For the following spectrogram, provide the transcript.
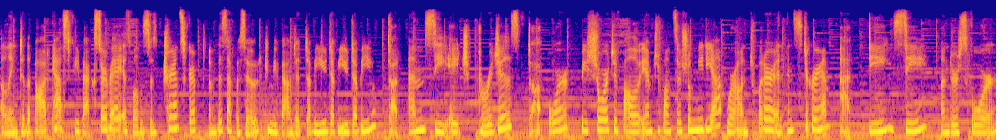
A link to the podcast feedback survey, as well as a transcript of this episode, can be found at www.mchbridges.org. Be sure to follow AMCHP on social media. We're on Twitter and Instagram at DC underscore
